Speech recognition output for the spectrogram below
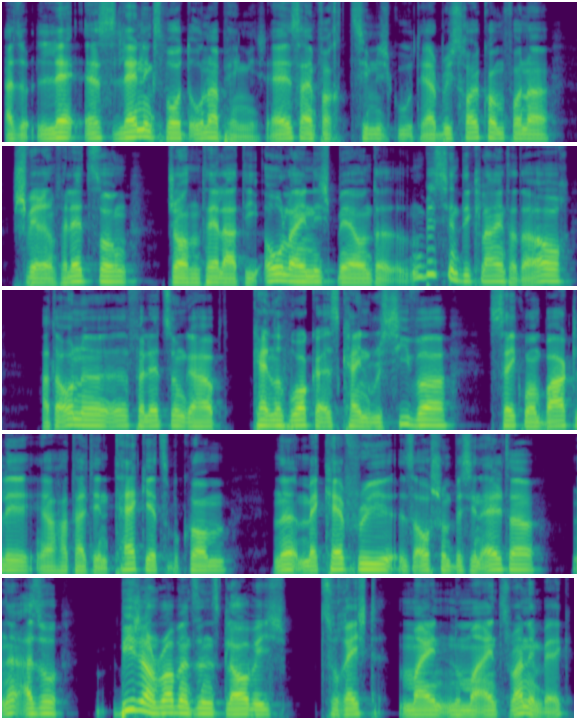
also er ist Landing Spot unabhängig, er ist einfach ziemlich gut. Ja, Brees Hall kommt von einer schweren Verletzung, Jonathan Taylor hat die O-Line nicht mehr und ein bisschen declined hat er auch hat auch eine äh, Verletzung gehabt. Kenneth Walker ist kein Receiver. Saquon Barkley ja, hat halt den Tag jetzt bekommen. Ne? McCaffrey ist auch schon ein bisschen älter. Ne? Also Bijan Robinson ist, glaube ich, zu Recht mein Nummer 1 Running Back.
